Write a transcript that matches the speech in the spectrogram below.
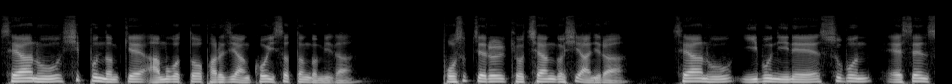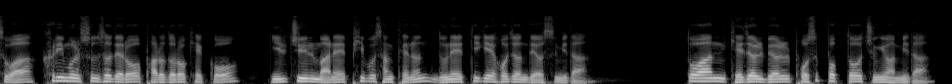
세안 후 10분 넘게 아무것도 바르지 않고 있었던 겁니다. 보습제를 교체한 것이 아니라 세안 후 2분 이내에 수분, 에센스와 크림을 순서대로 바르도록 했고 일주일 만에 피부 상태는 눈에 띄게 호전되었습니다. 또한 계절별 보습법도 중요합니다.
